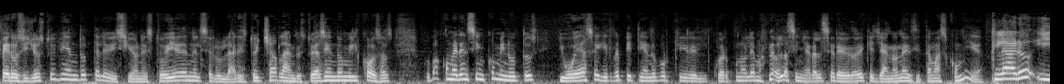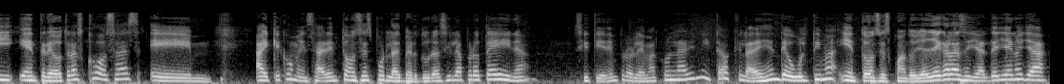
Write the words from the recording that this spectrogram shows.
Pero si yo estoy viendo televisión, estoy en el celular, estoy charlando, estoy haciendo mil cosas, pues voy a comer en cinco minutos y voy a seguir repitiendo porque el cuerpo no le ha mandado la señal al cerebro de que ya no necesita más comida. Claro, y entre otras cosas, eh, hay que comenzar entonces por las verduras y la proteína. Si tienen problema con la harinita, o que la dejen de última. Y entonces, cuando ya llega la señal de lleno, ya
